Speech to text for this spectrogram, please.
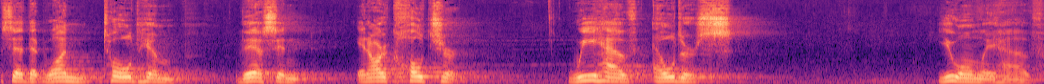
said that one told him this in, in our culture we have elders, you only have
